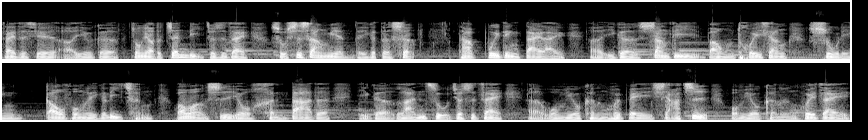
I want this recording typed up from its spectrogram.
在这些啊有一个重要的真理，就是在属世上面的一个得胜，它不一定带来呃一个上帝把我们推向属灵高峰的一个历程，往往是有很大的一个拦阻，就是在呃我们有可能会被辖制，我们有可能会在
